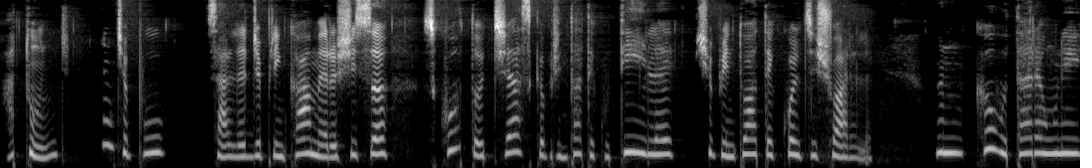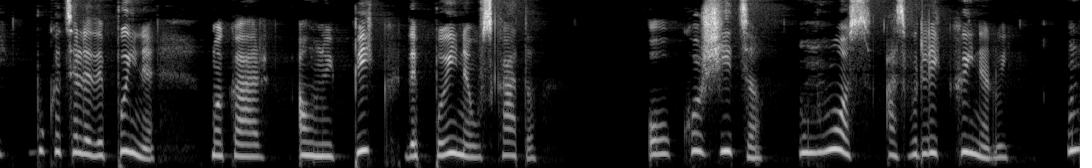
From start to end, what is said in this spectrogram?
Atunci începu să alerge prin cameră și să scotocească prin toate cutiile și prin toate colțișoarele, în căutarea unei bucățele de pâine, măcar a unui pic de pâine uscată. O cojiță, un os a zvârlit câinelui, un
